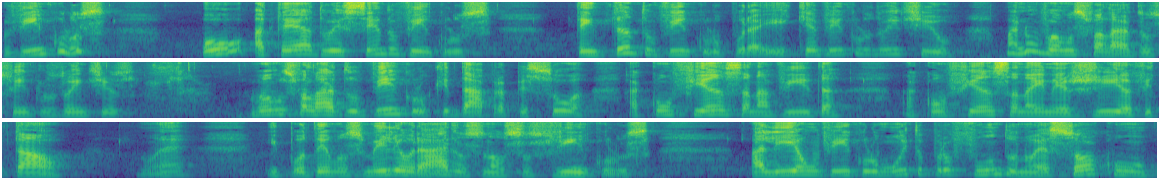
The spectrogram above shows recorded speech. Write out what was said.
vínculos ou até adoecendo vínculos. Tem tanto vínculo por aí que é vínculo doentio. Mas não vamos falar dos vínculos doentios. Vamos falar do vínculo que dá para a pessoa a confiança na vida, a confiança na energia vital, não é? E podemos melhorar os nossos vínculos ali é um vínculo muito profundo, não é só com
